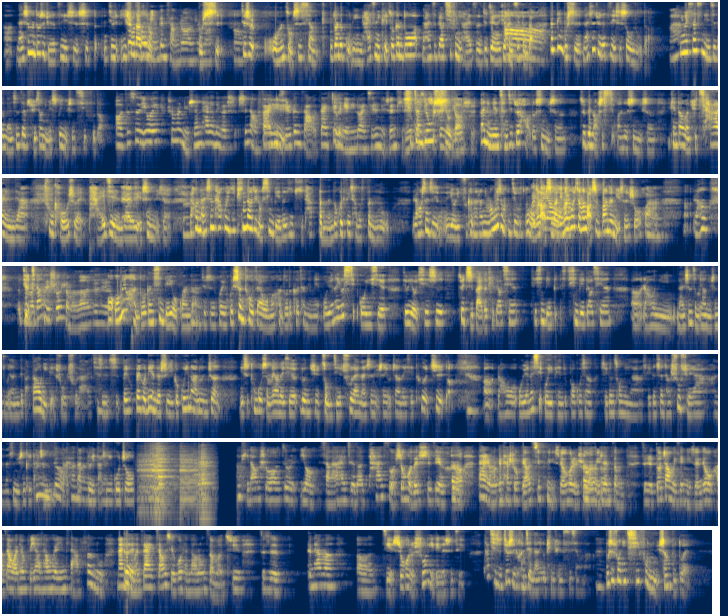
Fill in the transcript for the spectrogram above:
啊，男生们都是觉得自己是是，就是一说到这种更强壮，不是，就是我们总是想不断的鼓励女孩子，你可以做更多，男孩子不要欺负女孩子，就这样一些很基本的。但并不是，男生觉得自己是受辱的啊，因为三四年级的男生在学校里面是被女生欺负的。哦，就是因为是不是女生她的那个生生长发育其实更早，在这个年龄段，其实女生体力是占优势的，班里面成绩最好的是女生。最被老师喜欢的是女生，一天到晚去掐人家、吐口水、排挤人家的也是女生。然后男生他会一听到这种性别的议题，他本能都会非常的愤怒。然后甚至有一次课堂上，你们为什么就问我们老师嘛？你们为什么老是帮着女生说话啊？然后。你们当时说什么了？就是我我们有很多跟性别有关的，就是会会渗透在我们很多的课程里面。我原来有写过一些，就有一些是最直白的贴标签，贴性别性别标签。呃，然后你男生怎么样，女生怎么样，你得把道理给说出来。其实是背背后练的是一个归纳论证。你是通过什么样的一些论据总结出来男生女生有这样的一些特质的？嗯，然后我原来写过一篇，就包括像谁更聪明啊，谁更擅长数学呀，男生女生可以打成打打对打成一锅粥。提到说，就是有小男孩觉得他所生活的世界和大人们跟他说不要欺负女生，或者说女生怎么就是多照顾一些女生，就好像完全不一样，他们会因此而愤怒。那你们在教学过程当中怎么去就是？跟他们呃解释或者梳理这个事情，它其实就是一个很简单的一个平权思想嘛，嗯，不是说你欺负女生不对，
